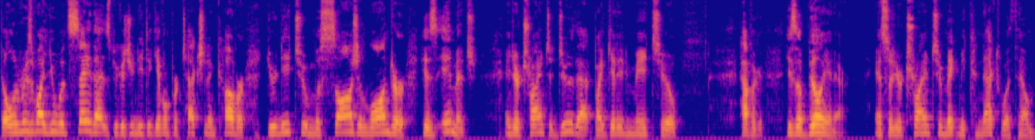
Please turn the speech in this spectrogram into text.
The only reason why you would say that is because you need to give him protection and cover. You need to massage and launder his image. And you're trying to do that by getting me to have a. He's a billionaire. And so you're trying to make me connect with him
